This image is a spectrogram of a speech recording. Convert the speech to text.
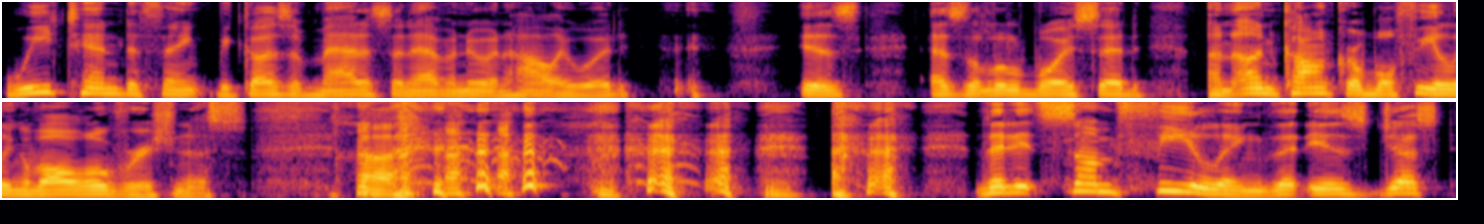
we tend to think because of Madison Avenue in Hollywood is, as the little boy said, an unconquerable feeling of all overishness. Uh, that it's some feeling that is just,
